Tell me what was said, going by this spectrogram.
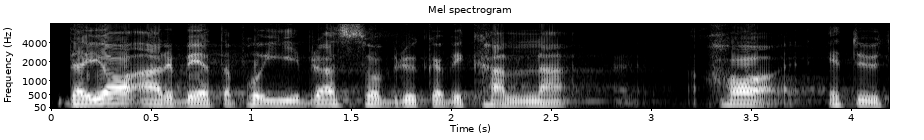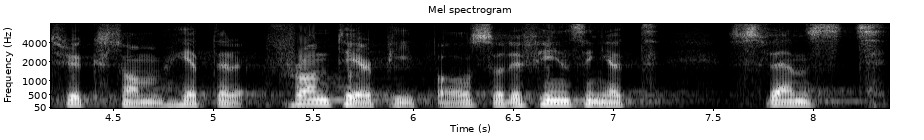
Där jag arbetar på IBRA så brukar vi kalla, ha ett uttryck som heter Frontier People, så det finns inget svenskt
